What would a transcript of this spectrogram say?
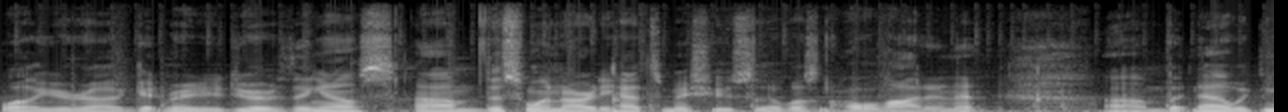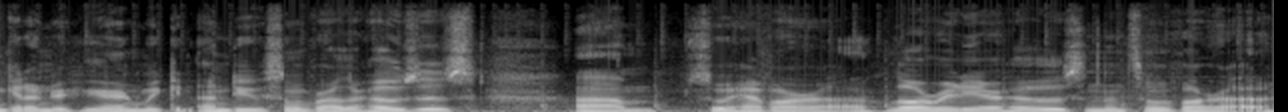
while you're uh, getting ready to do everything else. Um, this one already had some issues so there wasn't a whole lot in it. Um, but now we can get under here and we can undo some of our other hoses. Um, so we have our uh, lower radiator hose and then some of our uh,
